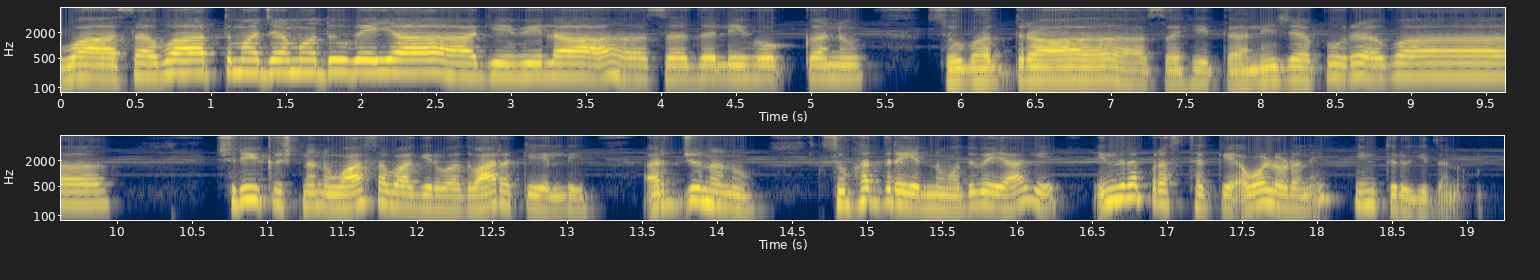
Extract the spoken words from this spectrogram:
ವಾಸವಾತ್ಮಜ ಮದುವೆಯಾಗಿ ವಿಲಾಸದಲ್ಲಿ ಹೊಕ್ಕನು ಸುಭದ್ರಾ ಸಹಿತ ನಿಜಪುರವಾ. ಶ್ರೀಕೃಷ್ಣನು ವಾಸವಾಗಿರುವ ದ್ವಾರಕೆಯಲ್ಲಿ ಅರ್ಜುನನು ಸುಭದ್ರೆಯನ್ನು ಮದುವೆಯಾಗಿ ಇಂದ್ರಪ್ರಸ್ಥಕ್ಕೆ ಅವಳೊಡನೆ ಹಿಂತಿರುಗಿದನು.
